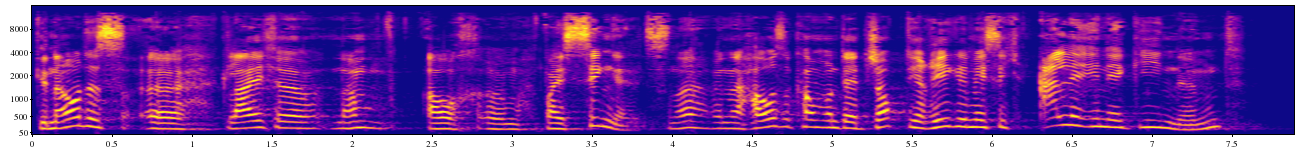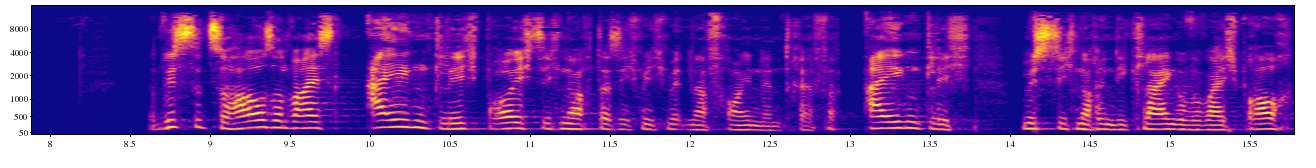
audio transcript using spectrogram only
Genau das äh, Gleiche ne, auch ähm, bei Singles. Ne? Wenn du nach Hause kommst und der Job dir regelmäßig alle Energie nimmt, dann bist du zu Hause und weißt, eigentlich bräuchte ich noch, dass ich mich mit einer Freundin treffe. Eigentlich müsste ich noch in die Kleingruppe, weil ich brauche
